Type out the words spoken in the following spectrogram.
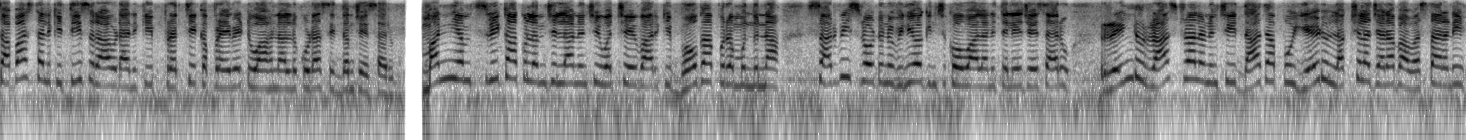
సభాస్థలికి తీసుకురావడానికి ప్రత్యేక ప్రైవేటు వాహనాలను కూడా సిద్ధం చేశారు. మన్యం శ్రీకాకుళం జిల్లా నుంచి వచ్చే వారికి భోగాపురం ముందున్న సర్వీస్ రోడ్డును వినియోగించుకోవాలని తెలియజేశారు. రెండు రాష్ట్రాల నుంచి దాదాపు ఏడు లక్షల జనాభా వస్తారని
